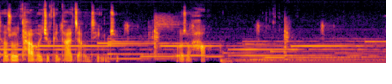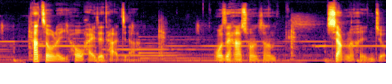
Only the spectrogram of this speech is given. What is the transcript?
他说他会去跟他讲清楚。我说好。他走了以后，还在他家。我在他床上想了很久。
